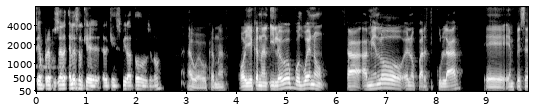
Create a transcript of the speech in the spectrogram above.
siempre, pues él, es el que, el que inspira a todos, ¿no? A huevo, canal. Oye, canal, y luego, pues bueno, a, a mí en lo, en lo particular, eh, empecé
